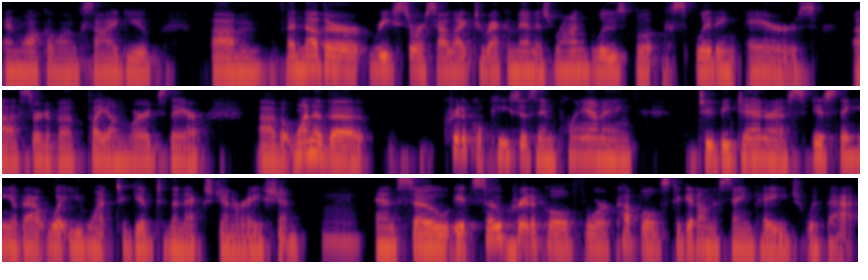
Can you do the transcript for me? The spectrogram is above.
and walk alongside you. Um, another resource I like to recommend is Ron Blue's book, Splitting Heirs, uh, sort of a play on words there. Uh, but one of the critical pieces in planning to be generous is thinking about what you want to give to the next generation. Mm. And so it's so critical for couples to get on the same page with that.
